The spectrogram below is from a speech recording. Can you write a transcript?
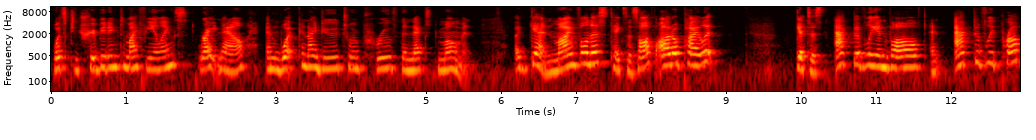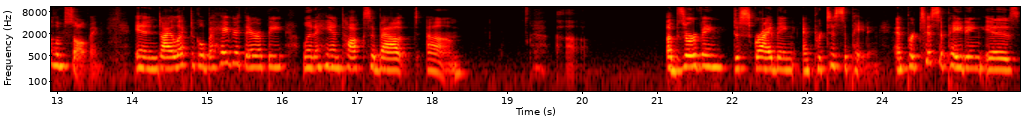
what's contributing to my feelings right now, and what can I do to improve the next moment. Again, mindfulness takes us off autopilot, gets us actively involved and actively problem solving. In dialectical behavior therapy, Linehan talks about um, uh, observing, describing, and participating. And participating is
